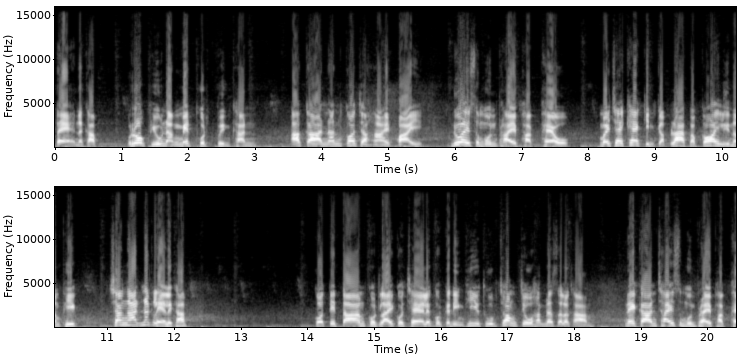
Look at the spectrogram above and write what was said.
แต่นะครับ โรคผิวหนังเม็ดผดผื่นคัน อาการนั้นก็จะหายไป ด้วยสมุนไพรผักแผ่วไม่ใช่แค่กินกับลาบกับก้อยหรือน้ำพริก ช่างงัดนักแหล่เลยครับ กดติดตามกดไลค์กดแชร์และกดกระดิ่งที่ YouTube ช่องโจฮักนัสสารคาม ในการใช้สมุนไพรผักแพร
